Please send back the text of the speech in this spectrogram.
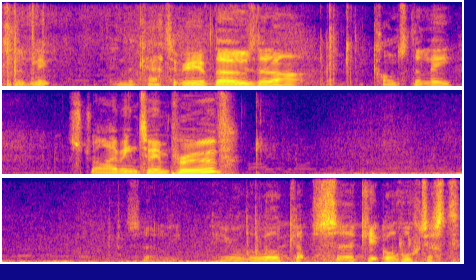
Slivnik in the category of those that are constantly striving to improve. Certainly here on the World Cup circuit, oh, just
